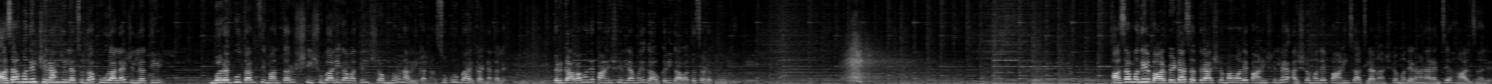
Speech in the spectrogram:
आसाममधील चिरांग जिल्ह्यात सुद्धा पूर आलाय. जिल्ह्यातील भरतभूतान सीमांतर शिशुबारी गावातील शंभर नागरिकांना सुखरूप बाहेर काढण्यात आले. तर गावामध्ये पाणी शिरल्यामुळे गावकरी गावातच अडकले होते. आसाममधील बारपेटा सतरा आश्रमामध्ये पाणी शिरले आश्रममध्ये पाणी साचल्यानं आश्रममध्ये राहणाऱ्यांचे हाल झाले.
